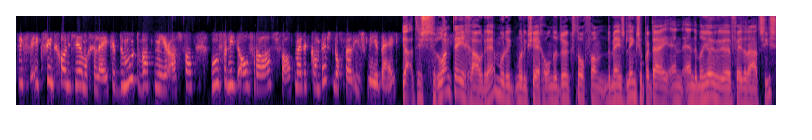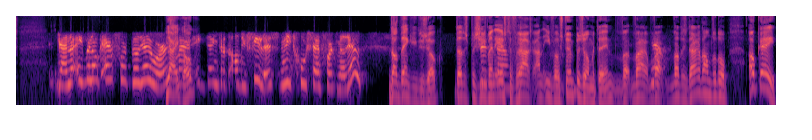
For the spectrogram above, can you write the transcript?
Ik, ik vind gewoon niet helemaal gelijk. Er moet wat meer asfalt. We hoeven niet overal asfalt, maar er kan best nog wel iets meer bij. Ja, het is lang tegengehouden, hè, moet, ik, moet ik zeggen, onder druk toch van de meest linkse partij en, en de milieufederaties. Ja, nou, ik ben ook erg voor het milieu, hoor. Ja, ik maar ook. ik denk dat al die files niet goed zijn voor het milieu. Dat denk ik dus ook. Dat is precies Dus, mijn uh, eerste vraag aan Ivo Stumpen zometeen. Wa waar, waar, wat is daar het antwoord op? Oké, okay,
